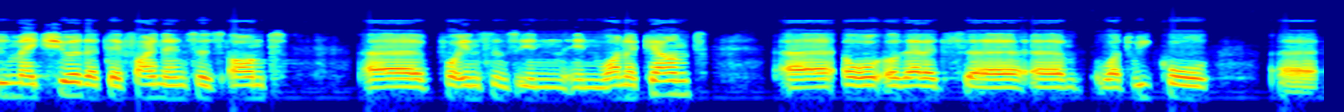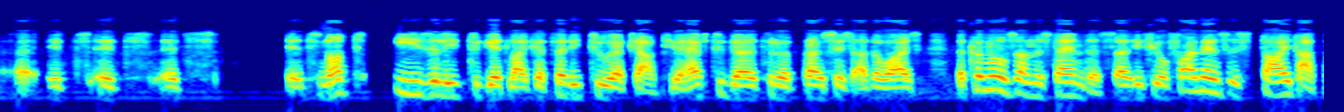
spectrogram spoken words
to make sure that their finances aren't, uh, for instance, in in one account, uh, or, or, that it's uh, um, what we call uh, it's it's it's it's not easily to get like a 32 account. You have to go through a process, otherwise the criminals understand this. So if your finance is tied up,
